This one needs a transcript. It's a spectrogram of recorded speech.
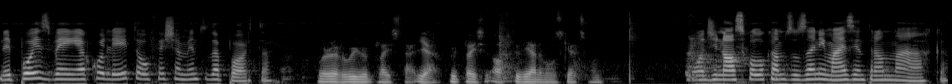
depois vem a colheita ou o fechamento da porta, Wherever we would place that. Yeah, we'd place it after the animals get on. onde nós colocamos os animais entrando na arca.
